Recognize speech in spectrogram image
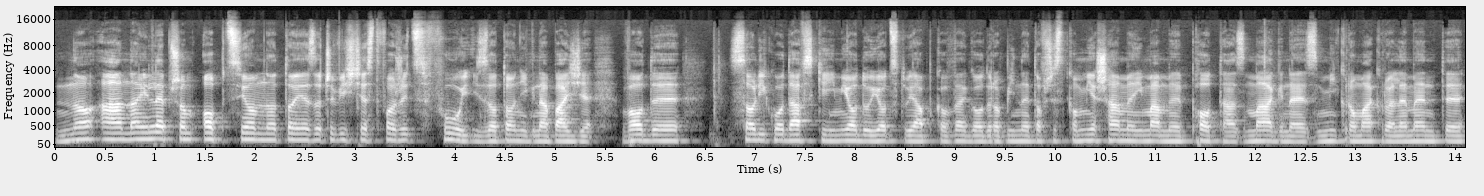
No a najlepszą opcją no to jest oczywiście stworzyć swój izotonik na bazie wody, soli kłodawskiej, miodu octu jabłkowego, odrobinę. To wszystko mieszamy i mamy potas, magnez, mikro, makroelementy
